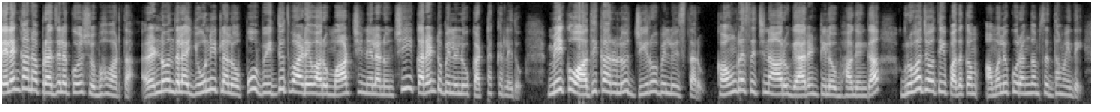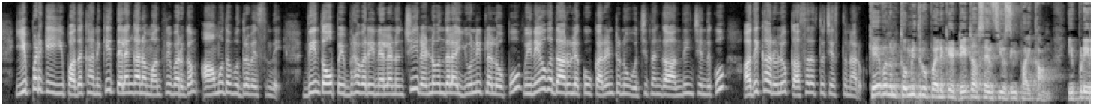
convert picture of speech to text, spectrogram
తెలంగాణ ప్రజలకు శుభవార్త. రెండు వందల యూనిట్లలోపు విద్యుత్ వాడేవారు మార్చి నెల నుంచి కరెంటు బిల్లులు కట్టక్కర్లేదు. మీకు అధికారులు జీరో బిల్లు ఇస్తారు. కాంగ్రెస్ ఇచ్చిన ఆరు గ్యారంటీలో భాగంగా గృహజ్యోతి పథకం అమలుకు రంగం సిద్ధమైంది. ఇప్పటికే ఈ పథకానికి తెలంగాణ మంత్రివర్గం ఆమోదముద్ర వేసింది. దీంతో ఫిబ్రవరి నెల నుంచి రెండు వందల యూనిట్ల లోపు వినియోగదారులకు కరెంటును ఉచితంగా అందించేందుకు అధికారులు కసరత్తు చేస్తున్నారు. కేవలం తొమ్మిది రూపాయలకే డేటా సైన్స్ యూజింగ్ పైథాన్. ఇప్పుడే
